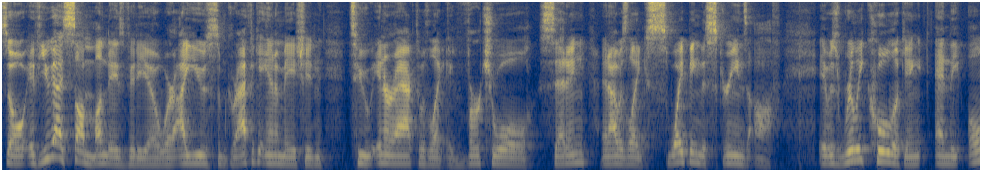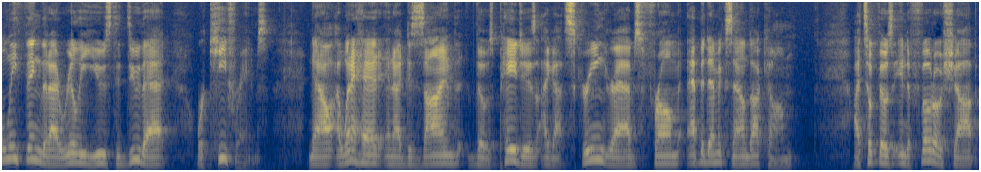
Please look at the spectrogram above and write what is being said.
So if you guys saw Monday's video where I used some graphic animation to interact with like a virtual setting and I was like swiping the screens off. It was really cool looking and the only thing that I really used to do that were keyframes. Now I went ahead and I designed those pages. I got screen grabs from epidemicsound.com I took those into Photoshop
